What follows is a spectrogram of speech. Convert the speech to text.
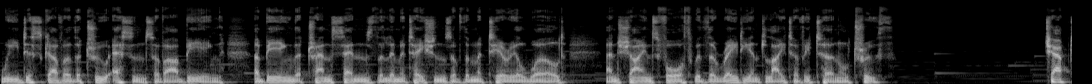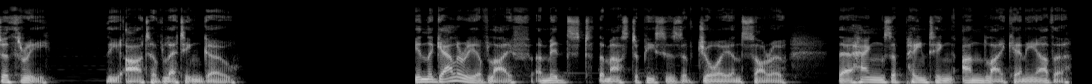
we discover the true essence of our being, a being that transcends the limitations of the material world and shines forth with the radiant light of eternal truth. Chapter 3 The Art of Letting Go In the gallery of life, amidst the masterpieces of joy and sorrow, there hangs a painting unlike any other,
